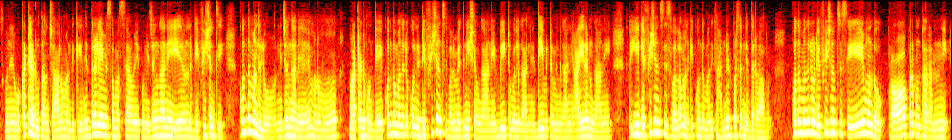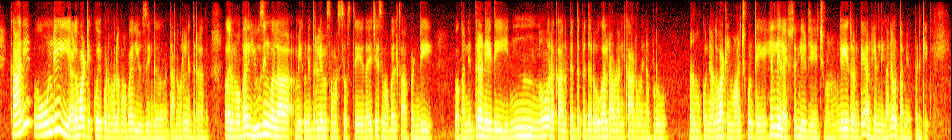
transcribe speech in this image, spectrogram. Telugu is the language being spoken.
సో నేను ఒకటే అడుగుతాను చాలామందికి. నిద్రలేమి సమస్య మీకు నిజంగానే ఏదైనా డెఫిషియన్సీ కొంతమందిలో నిజంగానే మనము మాట్లాడుకుంటే కొంతమందిలో కొన్ని డెఫిషియన్సీ వల్ల మెగ్నీషియం కానీ బీ ట్వెల్వ్ కానీ డి విటమిన్ కానీ ఐరన్ కానీ సో ఈ డెఫిషియన్సీస్ వల్ల మనకి కొంతమందికి హండ్రెడ్ పర్సెంట్ నిద్ర రాదు. కొంతమందిలో డెఫిషియన్సీస్ ఏమి ఉండవు. ప్రాపర్గా ఉంటారు అన్నీ. కానీ ఓన్లీ ఈ అలవాటు ఎక్కువ అయిపోవడం వల్ల మొబైల్ యూజింగ్ దానివల్ల నిద్ర రాదు. ఒకవేళ మొబైల్ యూజింగ్ వల్ల మీకు నిద్రలేమి సమస్య వస్తే దయచేసి మొబైల్ ఆపండి ఒక నిద్ర అనేది ఎన్నో రకాల పెద్ద పెద్ద రోగాలు రావడానికి కారణమైనప్పుడు మనం కొన్ని అలవాట్లను మార్చుకుంటే హెల్దీ లైఫ్ స్టైల్ లీడ్ చేయొచ్చు మనం. లేదు అంటే అన్హెల్దీగానే ఉంటాం ఎప్పటికీ.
